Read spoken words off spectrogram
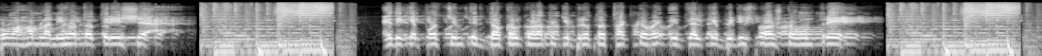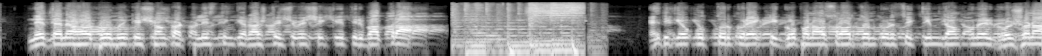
বোমা হামলা নিহত তিরিশ। এদিকে পশ্চিম তীর দখল করা থেকে বিরত থাকতে হবে? ইসরায়েলকে ব্রিটিশ পররাষ্ট্রমন্ত্রী নেতানিয়াহুর ভূমিকে সংকট ফিলিস্তিনকে রাষ্ট্র হিসেবে স্বীকৃতির বার্তা। এদিকে উত্তর করে একটি গোপন অস্ত্র অর্জন করেছে কিম জং উনের ঘোষণা।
